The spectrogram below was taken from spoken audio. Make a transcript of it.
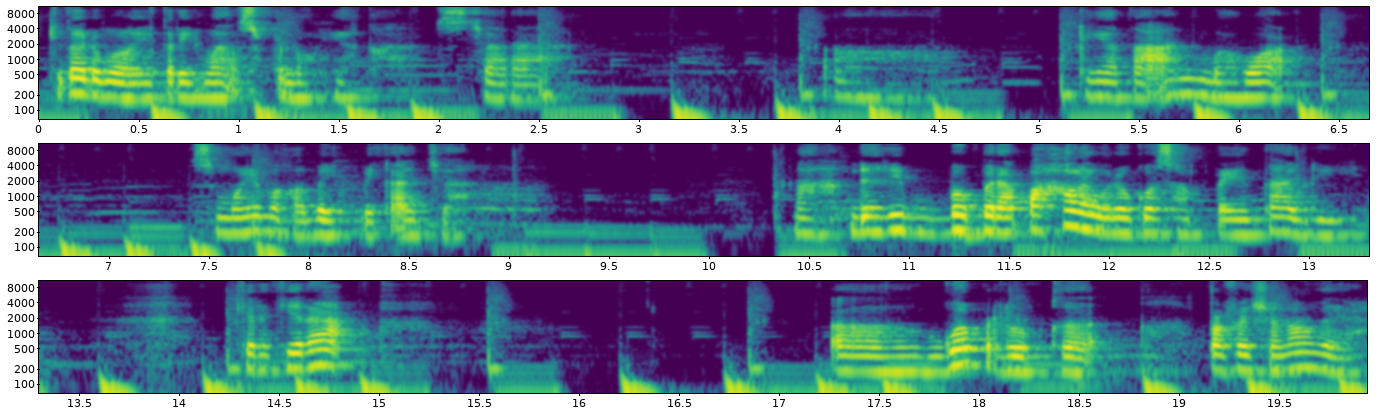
Kita udah mulai terima sepenuhnya secara uh, kenyataan bahwa semuanya bakal baik-baik aja. Nah dari beberapa hal yang udah gue sampaikan tadi, kira-kira uh, gue perlu ke profesional gak ya?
